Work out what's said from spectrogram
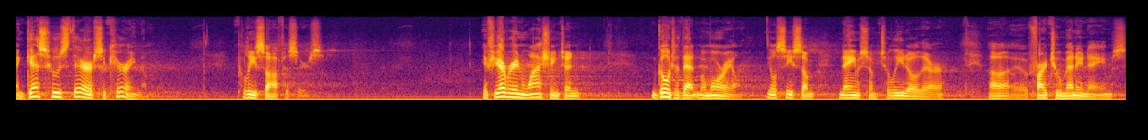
And guess who's there securing them? Police officers. If you're ever in Washington, go to that memorial. You'll see some names from Toledo there, uh, far too many names.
